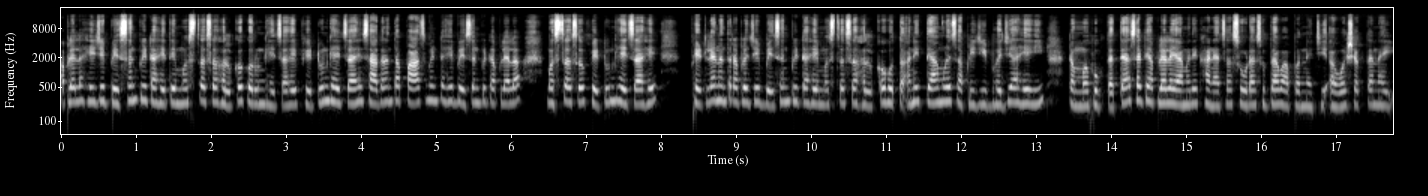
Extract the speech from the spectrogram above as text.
आपल्याला हे जे बेसन पीठ आहे ते मस्त असं हलकं करून घ्यायचं आहे फेटून घ्यायचं आहे. साधारणतः पाच मिनटं हे बेसन पीठ आपल्याला मस्त असं फेटून घ्यायचं आहे. फेटल्यानंतर आपलं जे बेसन पीठ आहे मस्त असं हलकं होतं आणि त्यामुळेच आपली जी भजी आहे ही टम्म फुगतात. त्यासाठी आपल्याला यामध्ये खाण्याचा सोडासुद्धा वापरण्याची आवश्यकता नाही.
